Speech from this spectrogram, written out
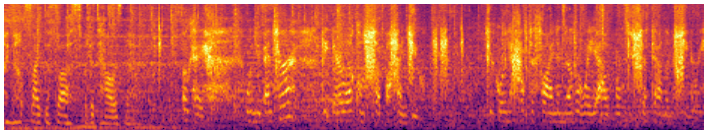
I'm outside the first of the towers now. Okay, when you enter, the airlock will shut behind you. You're going to have to find another way out once you shut down the machinery.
